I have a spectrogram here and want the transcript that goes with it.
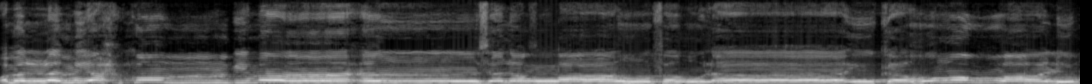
ومن لم يحكم بما أنزل الله فأولئك هم الظالمون.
